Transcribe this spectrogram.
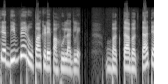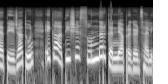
त्या दिव्य रूपाकडे पाहू लागले. बघता बघता त्या तेजातून एका अतिशय सुंदर कन्या प्रगट झाली.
